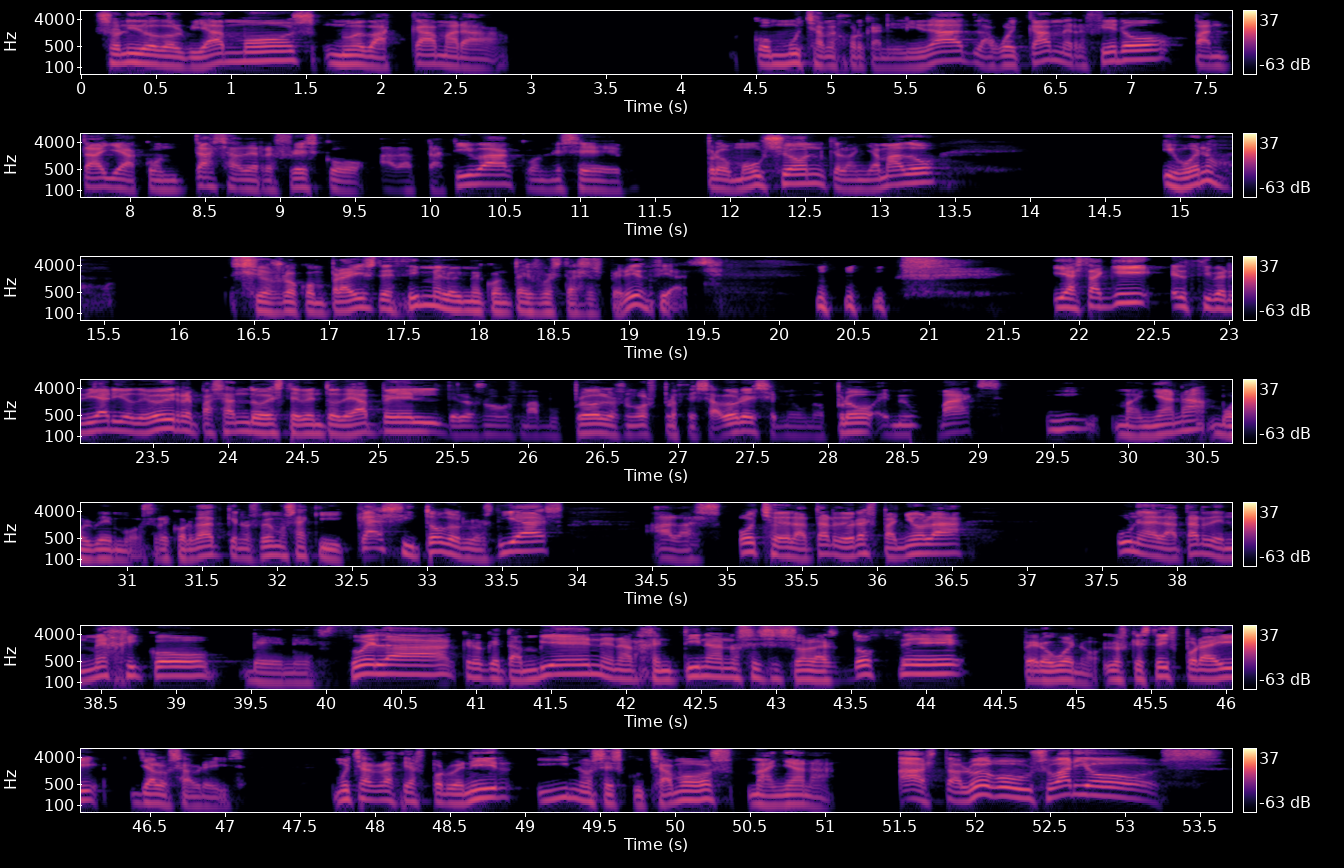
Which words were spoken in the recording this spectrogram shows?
Sonido Dolby Atmos, nueva cámara con mucha mejor calidad, la webcam me refiero, pantalla con tasa de refresco adaptativa, con ese promotion que lo han llamado. Y bueno, si os lo compráis, decídmelo y me contáis vuestras experiencias. y hasta aquí el ciberdiario de hoy, repasando este evento de Apple, de los nuevos MacBook Pro, los nuevos procesadores M1 Pro, M1 Max, y mañana volvemos. Recordad que nos vemos aquí casi todos los días a las 8 de la tarde hora española, 1 de la tarde en México, Venezuela, creo que también, en Argentina no sé si son las 12, pero bueno, los que estéis por ahí ya lo sabréis. Muchas gracias por venir y nos escuchamos mañana. Hasta luego, usuarios.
